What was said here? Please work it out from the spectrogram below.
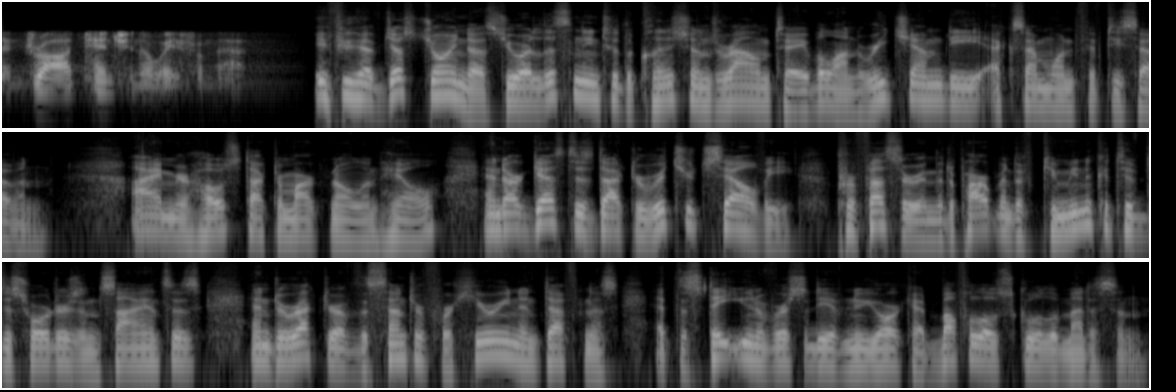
and draw attention away from that. If you have just joined us, you are listening to the Clinicians Roundtable on ReachMD XM157. I am your host, Dr. Mark Nolan Hill, and our guest is Dr. Richard Salvi, professor in the Department of Communicative Disorders and Sciences and director of the Center for Hearing and Deafness at the State University of New York at Buffalo School of Medicine.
